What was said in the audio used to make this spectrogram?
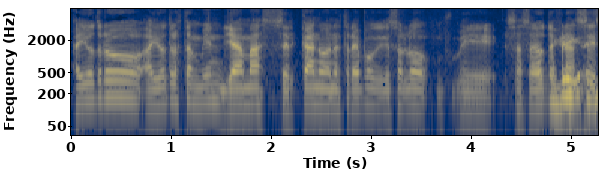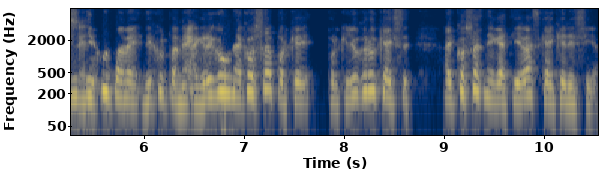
Hay, otro, hay otros también ya más cercanos a nuestra época que son los eh, sacerdotes franceses. Discúlpame, discúlpame, agrego una cosa porque, porque yo creo que hay, hay cosas negativas que hay que decir.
